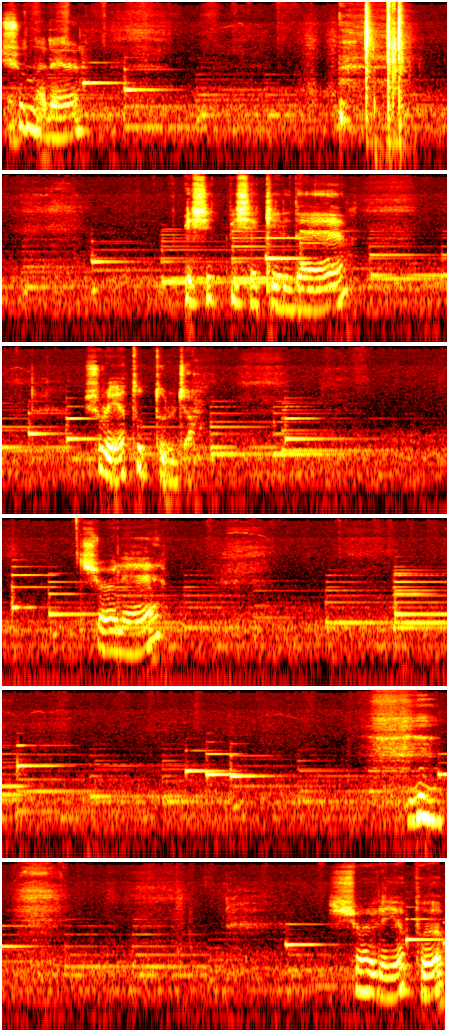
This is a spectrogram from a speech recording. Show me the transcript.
Şunları eşit bir şekilde şuraya tutturacağım. Şöyle. şöyle yapıp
